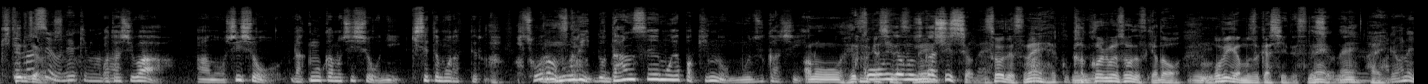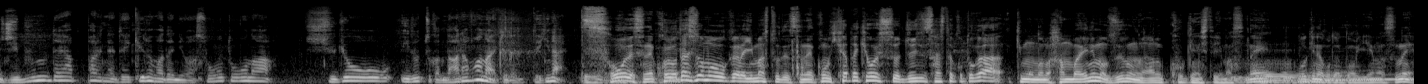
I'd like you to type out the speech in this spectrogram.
着てますよ着てるね、着物。私は、あの、師匠、落語家の師匠に着せてもらってるあそうなんですか？無理。男性もやっぱ着るの難しい。あの、へこみが難しいですよね。そうですね。かっこよりもそうですけど、帯が難しいですね。ですよねはいあ。れはね、自分でやっぱりね、できるまでには相当な修行いるっていうか、習わないとね、できない。そうですね。これ私どもから言いますとですね、この着方教室を充実させたことが着物の販売にも随分あの貢献していますね。大きなことだと言えますね。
